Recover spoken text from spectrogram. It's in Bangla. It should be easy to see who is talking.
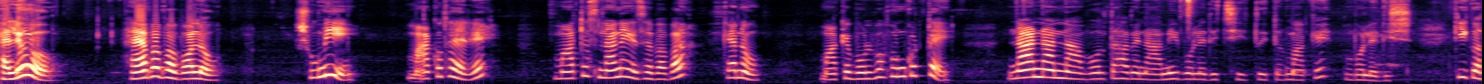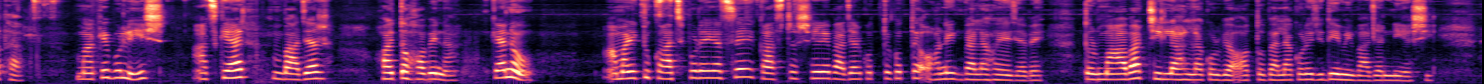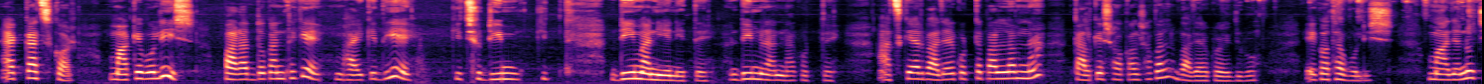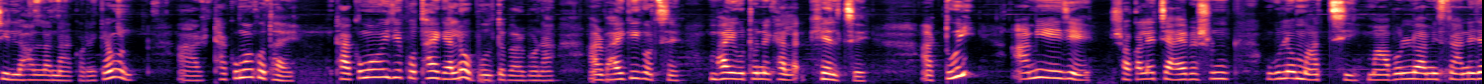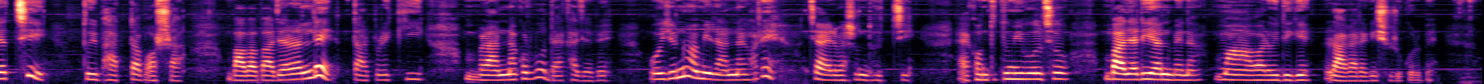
Speaker 1: হ্যালো? হ্যাঁ বাবা, বলো। সুমি, মা কোথায় রে? মা তো স্নানে গেছে বাবা। কেন? মাকে বলব ফোন করতে? না না না, বলতে হবে না আমি বলে দিচ্ছি। তুই তোর মাকে বলে দিস। কি কথা? মাকে বলিস, আজকে আর বাজার হয়তো হবে না। কেন? আমার একটু কাজ পড়ে গেছে, কাজটা সেরে বাজার করতে করতে অনেক বেলা হয়ে যাবে। তোর মা আবার চিল্লা হাল্লা করবে, অত বেলা করে যদি আমি বাজার নিয়ে আসি। এক কাজ কর, মাকে বলিস পাড়ার দোকান থেকে ভাইকে দিয়ে কিছু ডিম ডিম আনিয়ে নিতে, ডিম রান্না করতে। আজকে আর বাজার করতে পারলাম না, কালকে সকাল সকাল বাজার করে দিব। এ কথা বলিস, মা যেন চিল্লা হাল্লা না করে, কেমন? আর ঠাকুমা কোথায়? ঠাকুমা ওই যে কোথায় গেল বলতে পারব না। আর ভাই কি করছে? ভাই উঠোনে খেলা, খেলছে। আর তুই? আমি এই যে সকালে চায়ের বাসনগুলো মাজছি। মা বলল, আমি স্নানে যাচ্ছি, তুই ভাতটা বসা। বাবা বাজার আনলে তারপরে কি রান্না করব দেখা যাবে। ওই জন্য আমি রান্নাঘরে চায়ের বাসন ধুচ্ছি। এখন তো তুমি বলছো, বাজারই আনবে না। মা আবার ওইদিকে রাগারাগি শুরু করবে।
